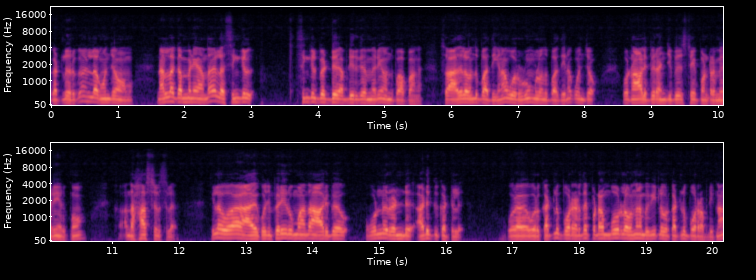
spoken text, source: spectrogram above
கட்டில் இருக்கும். இல்லை கொஞ்சம் நல்ல கம்பெனியாக இருந்தால் இல்லை சிங்கிள் சிங்கிள் பெட்டு அப்படி இருக்கிற மாதிரியும் வந்து பார்ப்பாங்க. ஸோ அதில் வந்து பார்த்தீங்கன்னா ஒரு ரூமில் வந்து பார்த்தீங்கன்னா கொஞ்சம் ஒரு நாலு பேர் அஞ்சு பேர் ஸ்டே பண்ணுற மாதிரியும் இருக்கும். அந்த ஹாஸ்டல்ஸில் இல்லை அது கொஞ்சம் பெரிய ரூமாக இருந்தால் ஆறு பேர் ஒன்று ரெண்டு அடுக்கு கட்டில். ஒரு ஒரு கட்டில் போடுற இடத்த இப்போ நம்ம ஊரில் வந்து நம்ம வீட்டில் ஒரு கட்டில் போடுறோம் அப்படின்னா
